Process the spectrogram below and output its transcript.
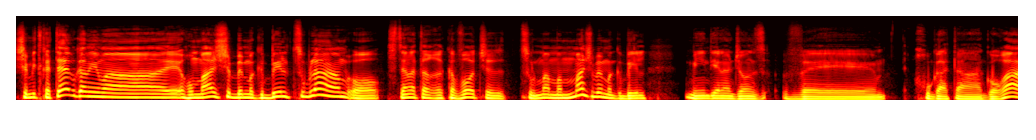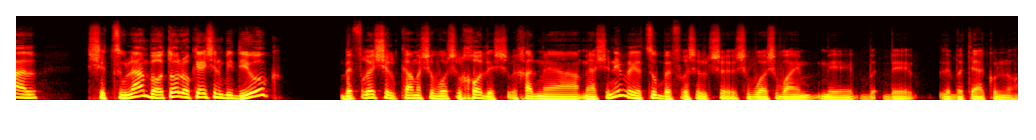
שמתכתב גם עם ההומאז' שבמקביל צולם, או סצנת הרכבות שצולמה ממש במקביל מאינדיאנה ג'ונס וחוגת הגורל, שצולם באותו לוקיישן בדיוק, בהפרש של כמה שבועות של חודש, אחד מה, מהשני, ויצאו בהפרש של שבוע שבועיים ב- לבתי הקולנוע.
